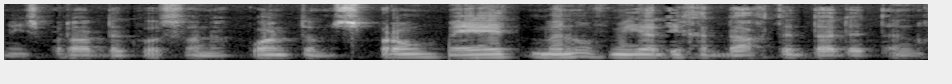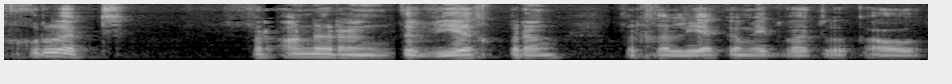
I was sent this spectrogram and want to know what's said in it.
Mense praat dikwels van 'n kwantumsprong met min of meer die gedagte dat dit 'n groot verandering teweegbring vergeleke met wat ook al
